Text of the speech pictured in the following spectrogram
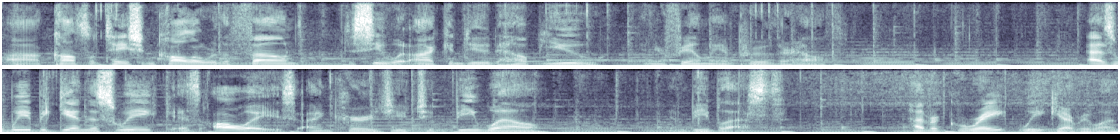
uh, consultation call over the phone to see what I can do to help you and your family improve their health. As we begin this week, as always, I encourage you to be well and be blessed. Have a great week, everyone.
